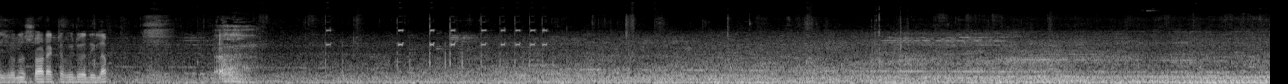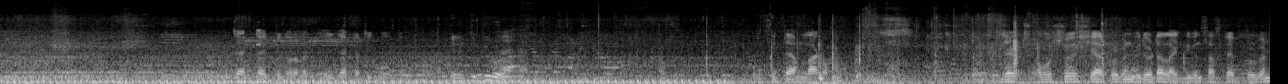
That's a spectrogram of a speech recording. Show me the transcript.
এই জন্য শর্ট একটা ভিডিও দিলাম। জ্যাকটা একটু ধরা লাগবে এই জ্যাকটা ঠিক দিব হ্যাঁ হ্যাঁ। সিটটা আমি লাগাবো। যাক অবশ্যই শেয়ার করবেন ভিডিওটা লাইক দিবেন সাবস্ক্রাইব করবেন।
